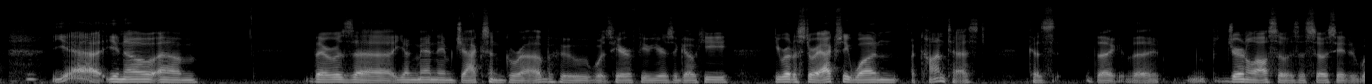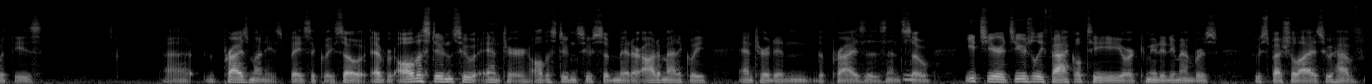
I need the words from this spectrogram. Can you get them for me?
yeah you know um, there was a young man named jackson grubb who was here a few years ago he he wrote a story actually won a contest because the the journal also is associated with these uh, prize monies basically. So every, all the students who enter all the students who submit are automatically entered in the prizes. And so each year it's usually faculty or community members who specialize who have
